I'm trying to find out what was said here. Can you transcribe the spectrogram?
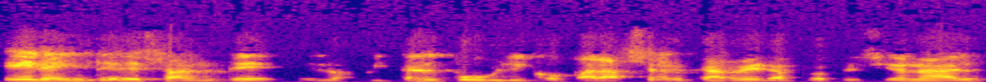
era interesante el hospital público para hacer carrera profesional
